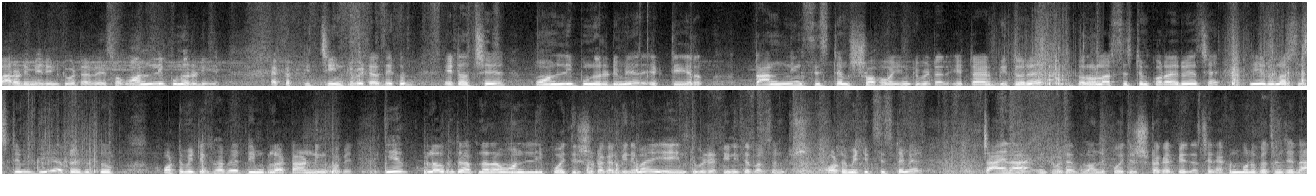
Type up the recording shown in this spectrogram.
বারো ডিমের ইনকিউবেটার রয়েছে অনলি পনেরো ডিমের। একটা পিচ্ছি ইনকিউবেটার দেখুন, এটা হচ্ছে অনলি পনেরো ডিমের একটি টার্নিং সিস্টেম সহ ইনকিউবেটার। এটার ভিতরে রোলার সিস্টেম করাই রয়েছে। এই রোলার সিস্টেম দিয়ে আপনার কিন্তু অটোমেটিকভাবে ডিমগুলা টার্নিং হবে। এগুলাও কিন্তু আপনারা অনলি পঁয়ত্রিশশো টাকার বিনিময়ে এই ইনকিউবেটারটি নিতে পারছেন। অটোমেটিক সিস্টেমের চায়না ইনকিউবেটারগুলো অনলি পঁয়ত্রিশশো টাকায় পেয়ে যাচ্ছেন। এখন মনে করছেন যে, না,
